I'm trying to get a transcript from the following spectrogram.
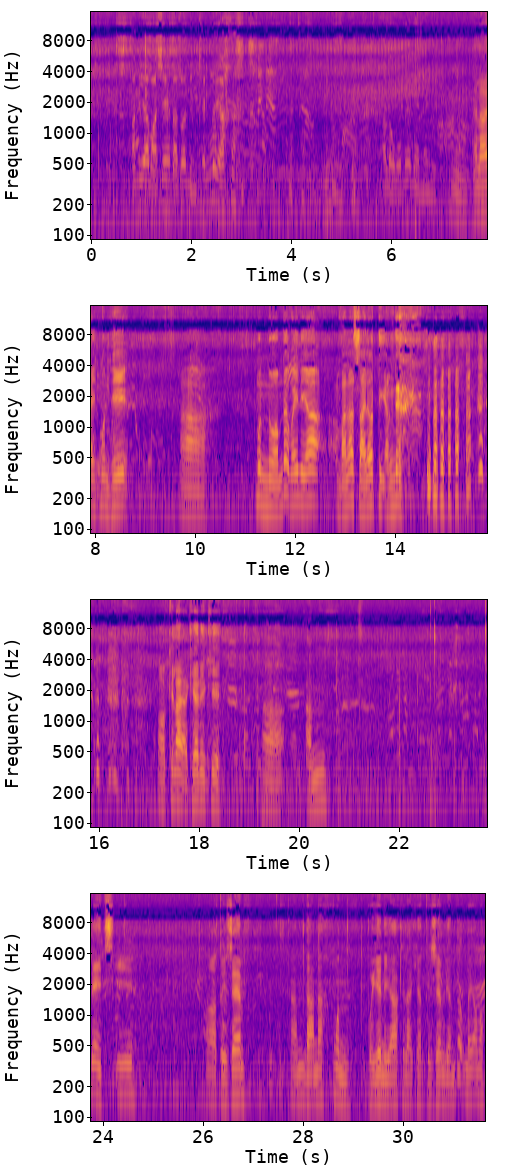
Anh em mà xe ta cho mình khen đấy à. Hello, bố mẹ mẹ này. อืม helai mun hi ah mun nuam de mai nia wala sai lo tiang de oh khilai a khia ni khi ah an page i à tùy gem. An đã na mun bùi yên ya khi lại khi tùy gem liền đâu mấy ông à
